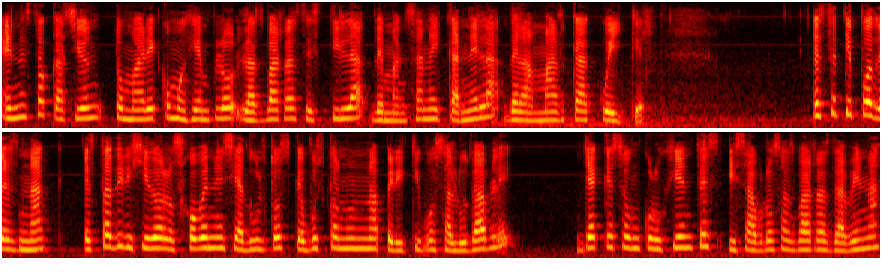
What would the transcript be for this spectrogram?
En esta ocasión tomaré como ejemplo las barras Estila de manzana y canela de la marca Quaker. Este tipo de snack está dirigido a los jóvenes y adultos que buscan un aperitivo saludable, ya que son crujientes y sabrosas barras de avena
